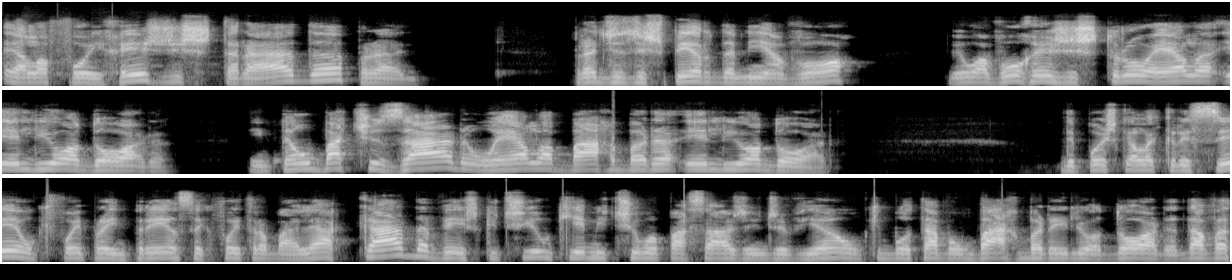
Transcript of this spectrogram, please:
Ela foi registrada para desespero da minha avó. Meu avô registrou ela Eliodora. Então batizaram ela Bárbara Eliodora depois que ela cresceu, que foi para a imprensa, que foi trabalhar, cada vez que tinham que emitir uma passagem de avião, que botavam Bárbara Eleodora, dava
